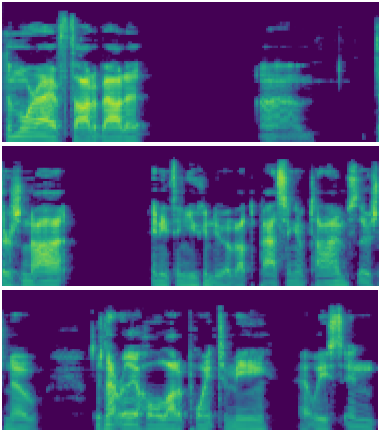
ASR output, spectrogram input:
the more I have thought about it, um, there's not anything you can do about the passing of times. There's no, there's not really a whole lot of point to me, at least in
